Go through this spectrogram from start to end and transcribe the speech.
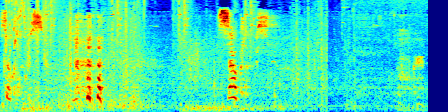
So close. So close. Oh crap.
